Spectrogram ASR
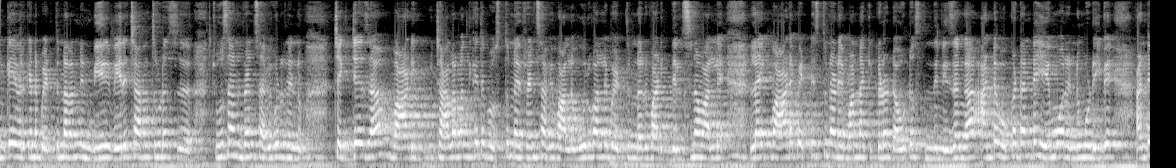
ఇంకా ఎవరికైనా పెడుతున్నారని నేను వేరే ఛానల్స్ కూడా చూసాను ఫ్రెండ్స్ అవి కూడా నేను చెక్ చేసా వాడి చాలా మందికి అయితే వస్తున్నాయి ఫ్రెండ్స్ అవి వాళ్ళ ఊరు వాళ్ళే పెడుతున్నారు. వాడికి తెలిసిన వాళ్ళే. లైక్ వాడే పెట్టిస్తున్నాడేమో నాకు ఇక్కడ డౌట్ డౌట్ వస్తుంది నిజంగా. అంటే ఒకటంటే ఏమో రెండు మూడు ఇవే. అంటే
